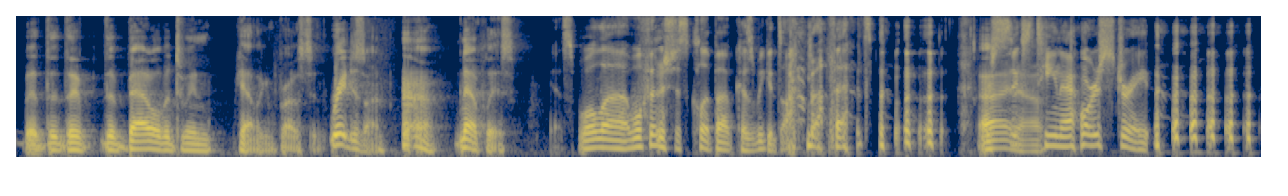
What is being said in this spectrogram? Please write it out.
but the the the battle between Catholic and Protestant rages on. now, please. Yes. We'll uh we'll finish this clip up because we could talk about that for 16 hours straight.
